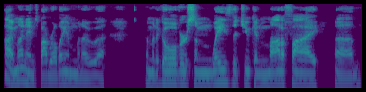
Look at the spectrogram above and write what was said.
Hi, my name's Bob Rowley. I'm going to uh, I'm going to go over some ways that you can modify um,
